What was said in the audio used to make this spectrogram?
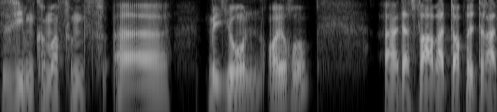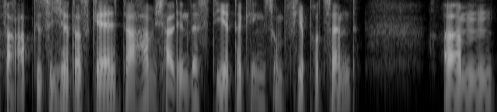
7,5 äh, Millionen Euro. Äh, das war aber doppelt, dreifach abgesichert, das Geld. Da habe ich halt investiert, da ging es um vier Prozent. Ähm,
